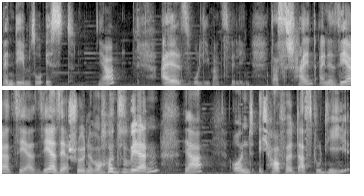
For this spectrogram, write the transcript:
wenn dem so ist. Ja? Also, lieber Zwilling, das scheint eine sehr, sehr, sehr, sehr schöne Woche zu werden. Ja, und ich hoffe, dass du die äh,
